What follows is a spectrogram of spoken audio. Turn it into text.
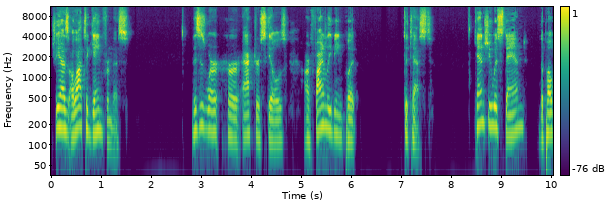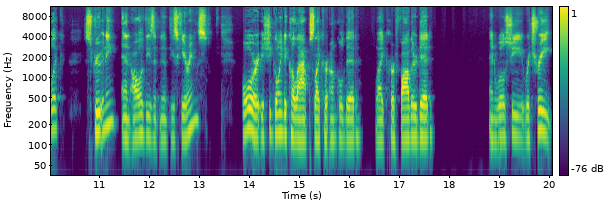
She has a lot to gain from this. This is where her actor skills are finally being put to test. Can she withstand the public scrutiny and all of these these hearings, or is she going to collapse like her uncle did, like her father did, and will she retreat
